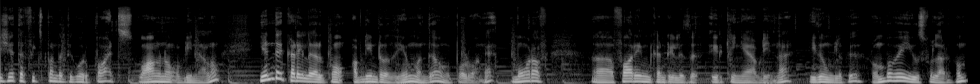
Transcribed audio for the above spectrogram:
விஷயத்தை ஃபிக்ஸ் பண்ணுறதுக்கு ஒரு பார்ட்ஸ் வாங்கணும் அப்படின்னாலும் எந்த கடையில் இருக்கும் அப்படின்றதையும் வந்து அவங்க போடுவாங்க. மோர் ஆஃப் ஃபாரின் கண்ட்ரியில் இருக்கீங்க அப்படின்னா இது உங்களுக்கு ரொம்பவே யூஸ்ஃபுல்லாக இருக்கும்.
